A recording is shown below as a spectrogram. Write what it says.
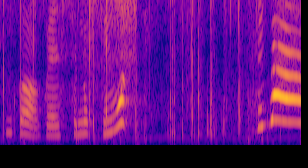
พี่บอกเลยสนุกมากบ๊ายบาย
